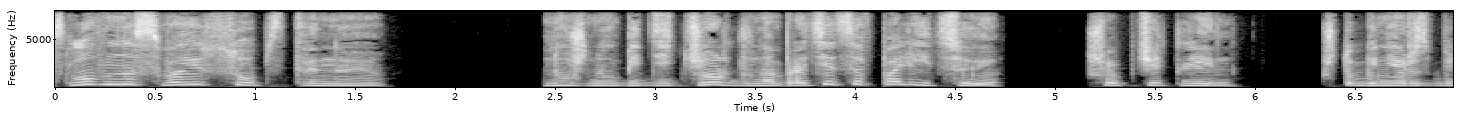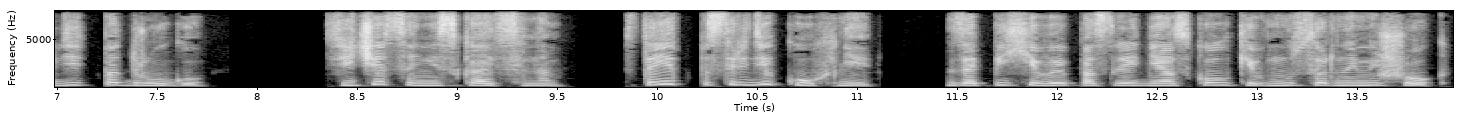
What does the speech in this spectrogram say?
словно свою собственную. «Нужно убедить Джордана обратиться в полицию», — шепчет Лин, чтобы не разбудить подругу. Сейчас они с Кайсоном стоят посреди кухни, запихивая последние осколки в мусорный мешок.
